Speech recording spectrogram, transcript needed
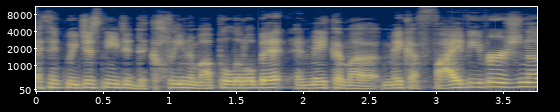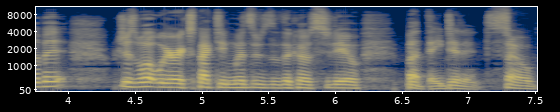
I think we just needed to clean them up a little bit and make them a make a 5e version of it, which is what we were expecting Wizards of the Coast to do, but they didn't. So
